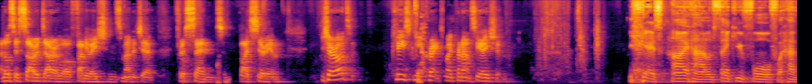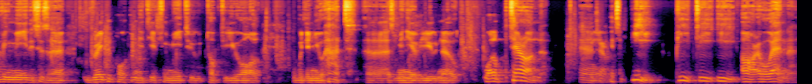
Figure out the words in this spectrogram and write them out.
and also Sarah Dhariwal, Valuations Manager for Ascend by Cirium. Gerard, please can you correct my pronunciation? Yes. Hi, Hal. Thank you for, for having me. This is a great opportunity for me to talk to you all with a new hat, uh, as many of you know. Well, Pteron, uh, it's P P T E R O N.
